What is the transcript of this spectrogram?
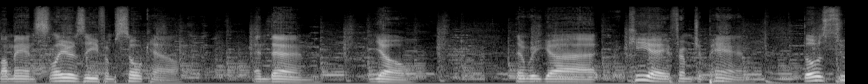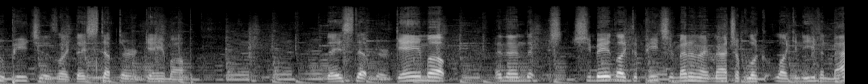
my man Slayer Z from SoCal. And then yo. Then we got Kie from Japan. Those two Peaches, like they stepped their game up they stepped their game up, and then th- sh- she made like the Peach and Meta Knight matchup look like an even match.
